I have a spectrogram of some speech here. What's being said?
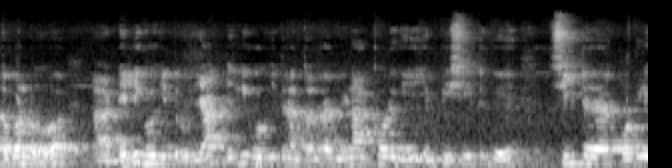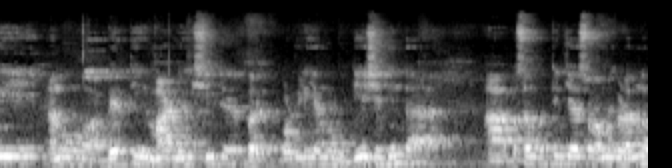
ತಗೊಂಡು ಡೆಲ್ಲಿಗೆ ಹೋಗಿದ್ರು. ಯಾಕೆ ಡೆಲ್ಲಿಗೆ ಹೋಗಿದ್ರು ಅಂತಂದ್ರೆ ವೀಣಾ ಅಕ್ಕವರಿಗೆ ಎಂ ಪಿ ಸೀಟಿಗೆ ಸೀಟ್ ಕೊಡಲಿ ಅನ್ನೋ ಅಭ್ಯರ್ಥಿ ಮಾಡಲಿ ಸೀಟ್ ಬರ್ ಕೊಡಲಿ ಅನ್ನೋ ಉದ್ದೇಶದಿಂದ ಆ, ಬಸವ ಮೃತ್ಯುಂಜಯ ಸ್ವಾಮಿಗಳನ್ನು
